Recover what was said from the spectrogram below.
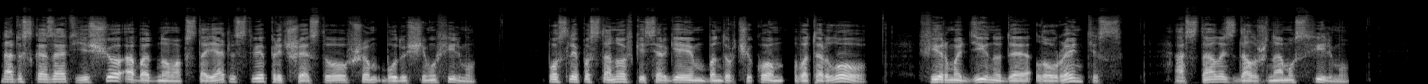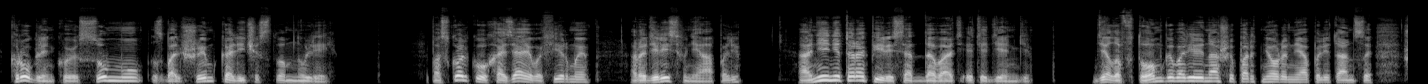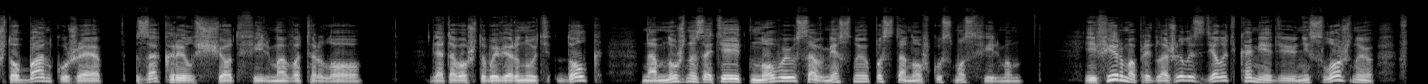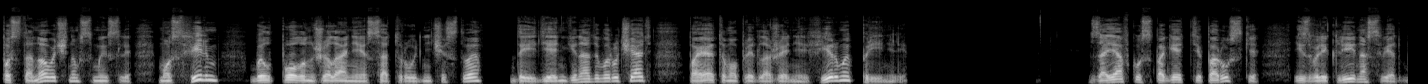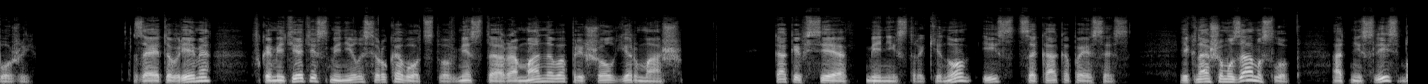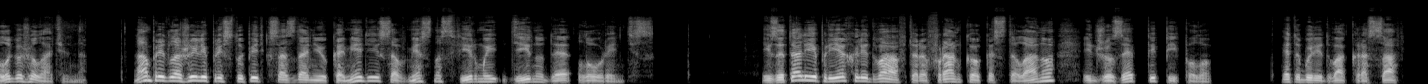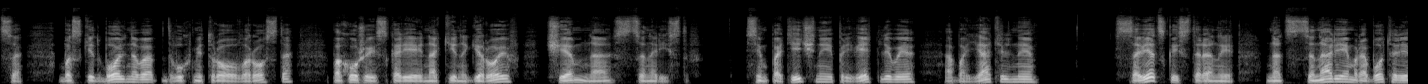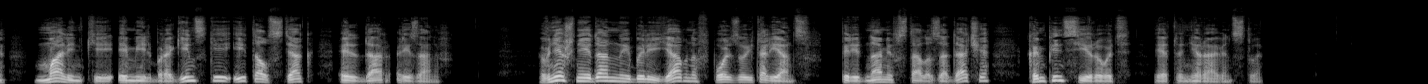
Надо сказать еще об одном обстоятельстве, предшествовавшем будущему фильму. После постановки Сергеем Бондарчуком «Ватерлоу» фирма Дино де Лаурентис осталась должна Мосфильму кругленькую сумму с большим количеством нулей. Поскольку хозяева фирмы родились в Неаполе, они не торопились отдавать эти деньги. Дело в том, говорили наши партнеры-неаполитанцы, что банк уже закрыл счет фильма «Ватерлоо». Для того, чтобы вернуть долг, нам нужно затеять новую совместную постановку с Мосфильмом. И фирма предложила сделать комедию, несложную в постановочном смысле. Мосфильм был полон желания сотрудничества, да и деньги надо выручать, поэтому предложение фирмы приняли. Заявку спагетти по-русски извлекли на свет Божий. За это время в комитете сменилось руководство. Вместо Романова пришел Ермаш, как и все министры кино из ЦК КПСС. И к нашему замыслу отнеслись благожелательно. Нам предложили приступить к созданию комедии совместно с фирмой Дино де Лаурентис. Из Италии приехали два автора — Франко Кастеллано и Джозеппе Пиполо. Это были два красавца баскетбольного двухметрового роста, похожие скорее на киногероев, чем на сценаристов. Симпатичные, приветливые, обаятельные. С советской стороны над сценарием работали маленький Эмиль Брагинский и толстяк Эльдар Рязанов. Внешние данные были явно в пользу итальянцев. Перед нами встала задача компенсировать это неравенство.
